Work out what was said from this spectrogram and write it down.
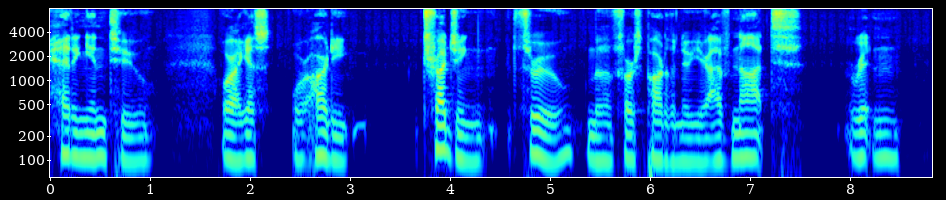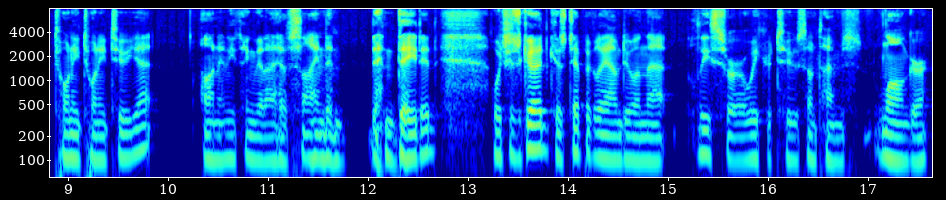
heading into, or I guess we're already trudging through the first part of the new year. I've not written 2022 yet on anything that I have signed and and dated, which is good because typically I'm doing that at least for a week or two, sometimes longer.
